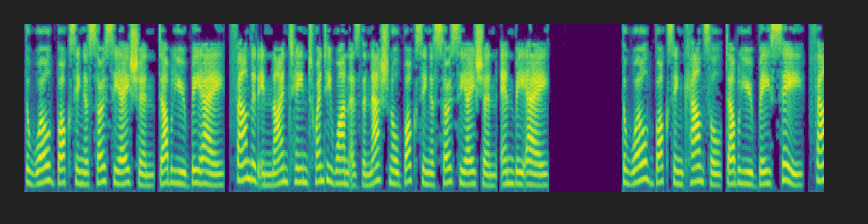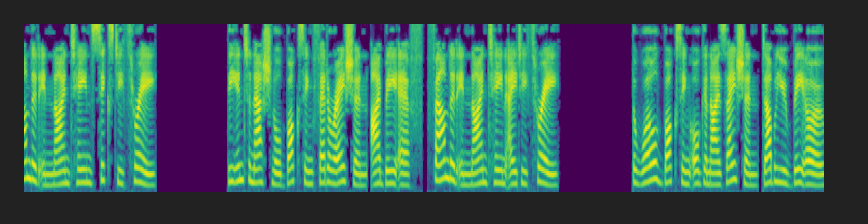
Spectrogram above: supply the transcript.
The World Boxing Association WBA, founded in 1921 as the National Boxing Association NBA, the World Boxing Council WBC, founded in 1963 The International Boxing Federation IBF, founded in 1983 the World Boxing Organization WBO,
